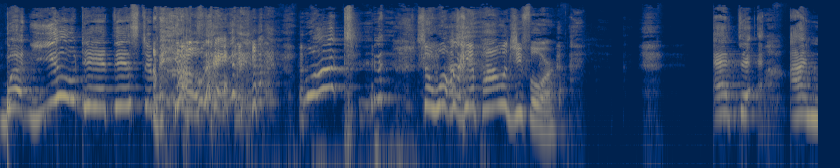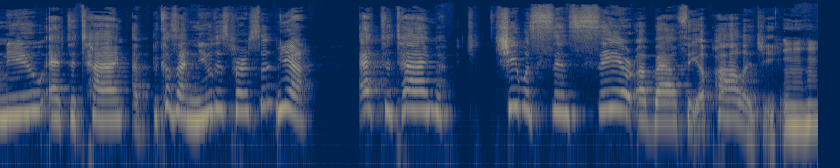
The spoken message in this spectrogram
But you did this to me. okay. what? So, what was the apology for? At the, I knew at the time uh, because I knew this person. Yeah at the time, she was sincere about the apology. Mm-hmm.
